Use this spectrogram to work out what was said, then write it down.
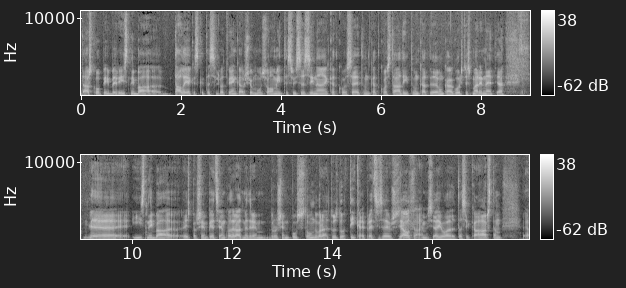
dārzkopība ir īstenībā tā liekas, ka tas ir ļoti vienkārši, jo mūsu omītes visas zināja, kad ko sēt un kad ko stādīt un, kad, un kā gurķus marinēt. Ja. E, īstenībā es par šiem pieciem kvadrātmetriem droši vien pusstundu varētu uzdot tikai precizējušus jautājumus, ja, jo tas ir kā ārstam,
